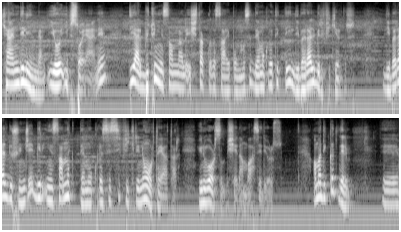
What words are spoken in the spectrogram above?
kendiliğinden, io ipso yani, diğer bütün insanlarla eşit haklara sahip olması demokratik değil liberal bir fikirdir. Liberal düşünce bir insanlık demokrasisi fikrini ortaya atar. Universal bir şeyden bahsediyoruz. Ama dikkat edelim. E,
